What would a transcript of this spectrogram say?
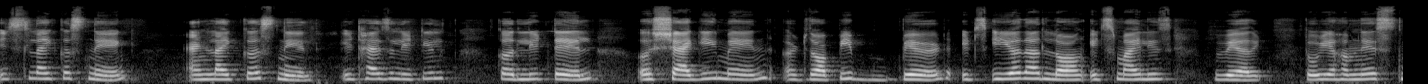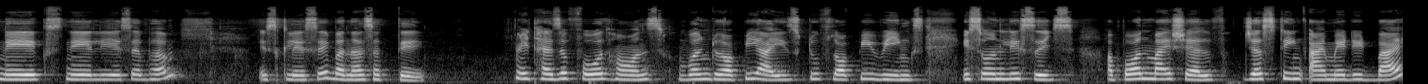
It's like a snake and like a snail it has little curly tail, a shaggy mane, a droppy beard, its ears are long, its smile is weird. तो ये हमने स्नेक स्नेल ये सब हम इस क्ले से बना सकते it has a four horns one droopy eyes two floppy wings it's only sits upon my shelf just think I made it by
